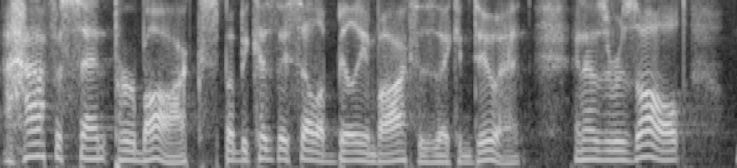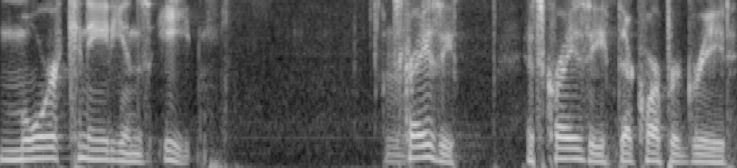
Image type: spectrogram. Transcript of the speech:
a half a cent per box, but because they sell a billion boxes, they can do it. And as a result, more Canadians eat. It's hmm. crazy. It's crazy. Their corporate greed.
